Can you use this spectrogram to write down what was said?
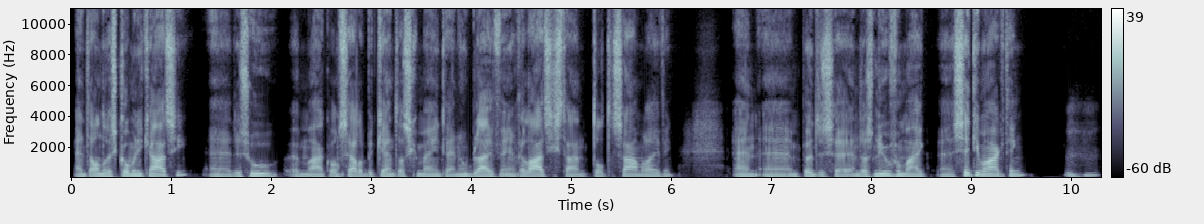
En het andere is communicatie. Uh, dus hoe maken we onszelf bekend als gemeente en hoe blijven we in relatie staan tot de samenleving? En een punt is, en dat is nieuw voor mij, city marketing. Mm -hmm.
